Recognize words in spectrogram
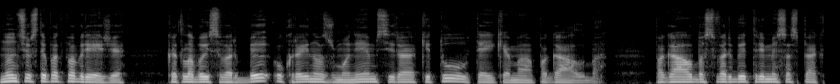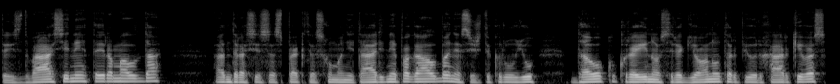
Nuncijus taip pat pabrėžė, kad labai svarbi Ukrainos žmonėms yra kitų teikiama pagalba. Pagalba svarbi trimis aspektais - dvasinė, tai yra malda, antrasis aspektas - humanitarinė pagalba, nes iš tikrųjų daug Ukrainos regionų, tarp jų ir Harkivas,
